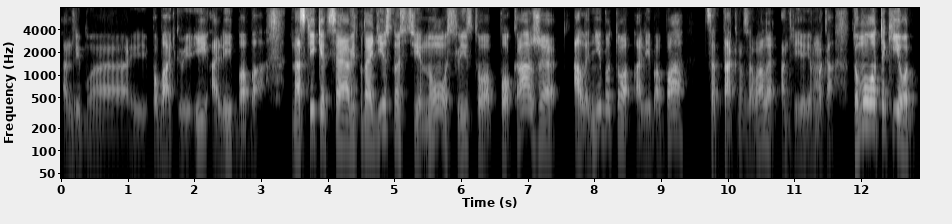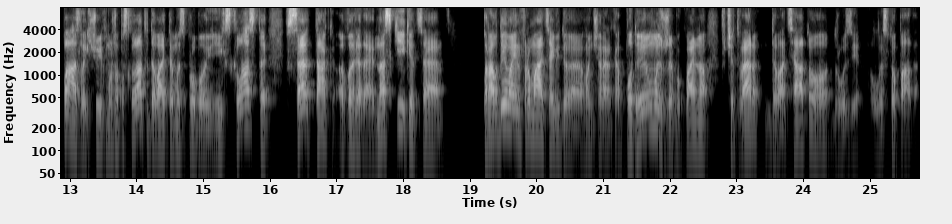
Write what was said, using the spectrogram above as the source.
Андрій е, по батькові і Алі Баба. Наскільки це відповідає дійсності? Ну, слідство покаже, але нібито Алі Баба це так називали Андрія Єрмака. Тому от такі от пазли, якщо їх можна поскладати, давайте ми спробуємо їх скласти. Все так виглядає. Наскільки це правдива інформація від е, Гончаренка? Подивимось вже буквально в четвер, 20-го, друзі, листопада.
